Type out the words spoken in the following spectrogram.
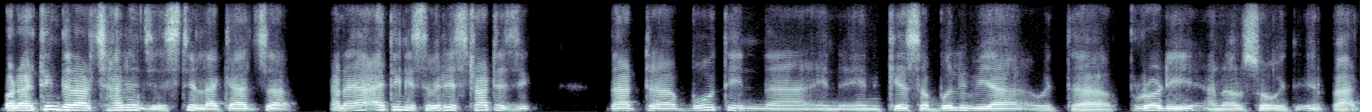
But I think there are challenges still, like as uh, and I, I, think it's very strategic that uh, both in, uh, in in case of Bolivia with uh, PRODI and also with IRPAD,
